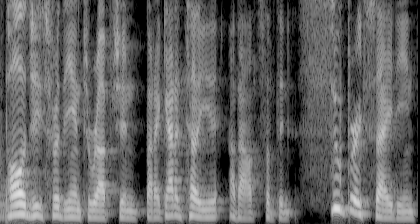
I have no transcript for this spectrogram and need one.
Apologies for the interruption, but I got to tell you about something super exciting.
